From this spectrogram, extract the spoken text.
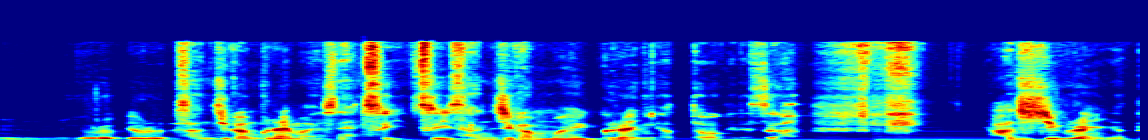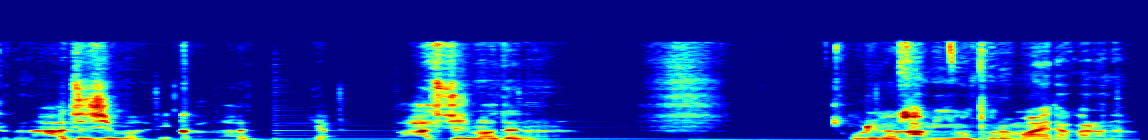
うん、夜、夜3時間くらい前ですね。つい、つい3時間前くらいにやったわけですが、8時ぐらいにやったかな ?8 時前かいや、8時までな。俺が仮眠を取る前だからな。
